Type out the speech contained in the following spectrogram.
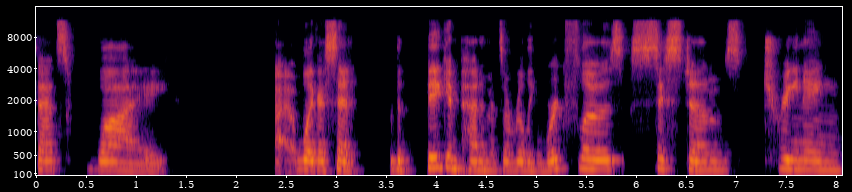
that's why, uh, like I said, the big impediments are really workflows, systems, training,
